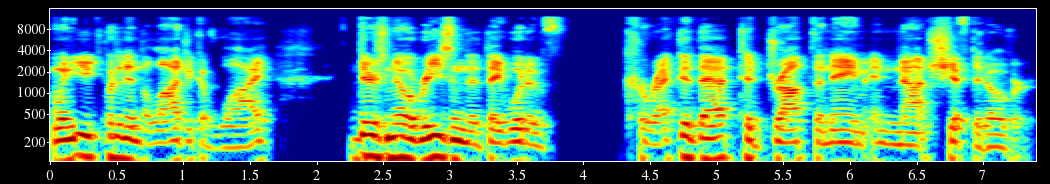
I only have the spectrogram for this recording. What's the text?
when you put it in the logic of why, there's no reason that they would have corrected that to drop the name and not shift it over.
